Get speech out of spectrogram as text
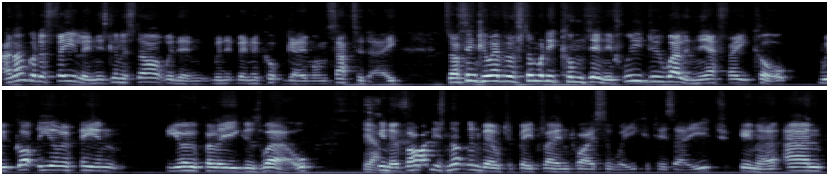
and I've got a feeling he's going to start with him with it being a cup game on Saturday. So I think whoever, if somebody comes in, if we do well in the FA Cup, we've got the European Europa League as well. Yeah. You know, Vardy's not going to be able to be playing twice a week at his age, you know, and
